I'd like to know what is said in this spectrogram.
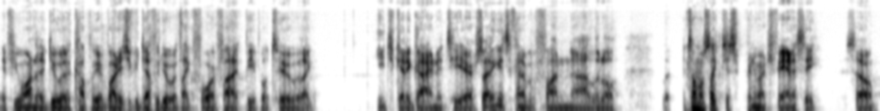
if you wanted to do it with a couple of your buddies. You could definitely do it with like four or five people too. Like each get a guy in a tier. So I think it's kind of a fun uh, little. It's almost like just pretty much fantasy. So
